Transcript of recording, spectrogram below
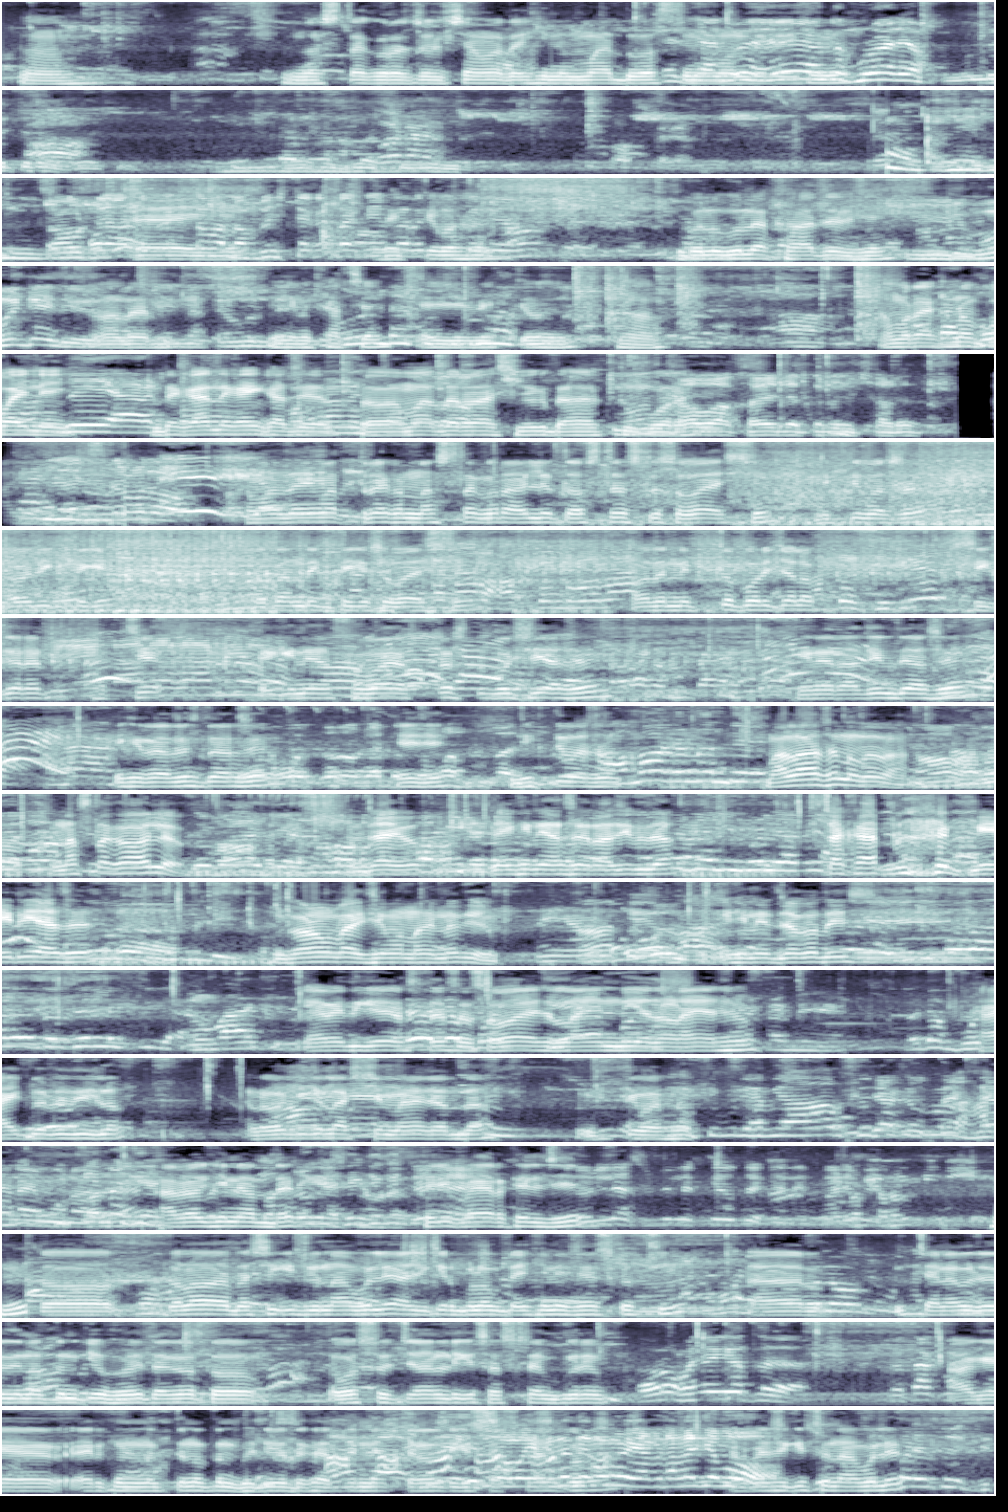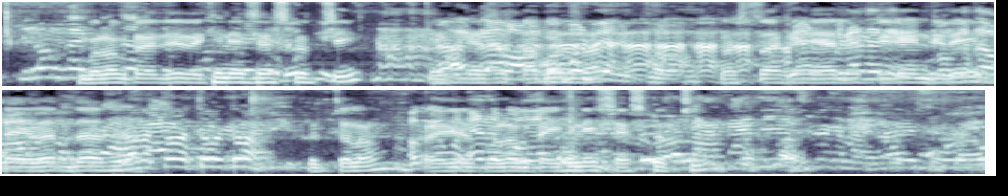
হুম নাস্তা করে চলছে আমাদের এখানে মা দুয়াশিনী মন্দিরে এখানে। গুলগুলা খাওয়া চলছে আমাদের খাচ্ছে, এই যে দেখতে হ্যাঁ। আমরা এখনও পাই নাই দেখা দেখাই খাচ্ছে, তো আমাদের আসবে দেখা একটু পরে। আমাদের মাত্র এখন নাস্তা করা হইলে, তো আস্তে আস্তে সবাই আসছে, দেখতে পাচ্ছ ওই দিক থেকে, দোকান দিক থেকে সবাই আসছে। আমাদের নৃত্য পরিচালক সিগারেট খাচ্ছে। এখানে সবাই আস্তে আস্তে বসে আছে। এখানে রাজীব দা আছে, এখানে রাজেশ দা আছে। এই যে, দেখতে পাচ্ছেন ভালো আছে না দাদা? নাস্তা খাওয়া হলো যাই হোক, এখানে আছে রাজীব দা। চাকার নেড়ি আছে। গরম লাগছে মনে হয় নাকি? এখানে জগদীশ। আর এদিকে আস্তে আস্তে সবাই আছে লাইন দিয়ে দাঁড়ায় আছে হাই করে দিল আর ওইদিকে লাগছে ম্যানেজার দা দেখতে পাচ্ছ আর ওইখানে অর্ধেক ফ্রি ফায়ার খেলছি তো চলো বেশি কিছু না বলে আজকের ব্লগটা এখানে শেষ করছি আর চ্যানেল যদি নতুন কেউ হয়ে থাকে তো অবশ্যই চ্যানেলটিকে সাবস্ক্রাইব করে আগে এরকম নতুন নতুন ভিডিও দেখার জন্য চ্যানেলটিকে সাবস্ক্রাইব করুন। বেশি কিছু না বলে ব্লগটা যে দেখে নিয়ে শেষ করছি। নাস্তা ড্রাইভার চলো ব্লগটা এখানে শেষ করছি।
